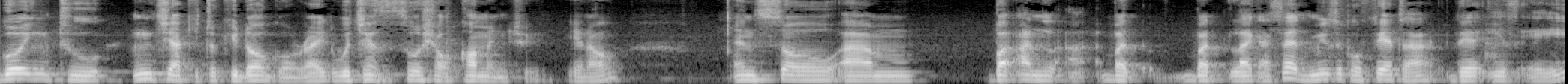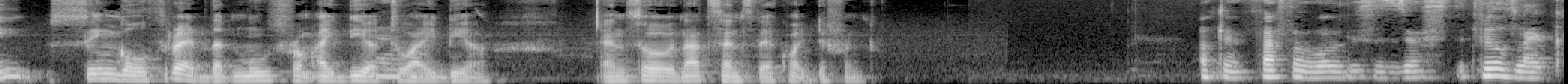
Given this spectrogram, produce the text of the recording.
going to Nchi ya Kidogo, right, which is social commentary, you know, and so. Um, but un- but but like I said, musical theater there is a single thread that moves from idea yeah. to idea, and so in that sense they're quite different. Okay, first of all, this is just it feels like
